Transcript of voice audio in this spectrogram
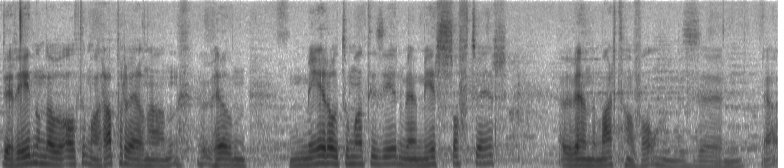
de reden omdat we altijd maar rapper willen gaan. We willen meer automatiseren, we willen meer software we willen de markt gaan volgen. Dus uh, ja,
